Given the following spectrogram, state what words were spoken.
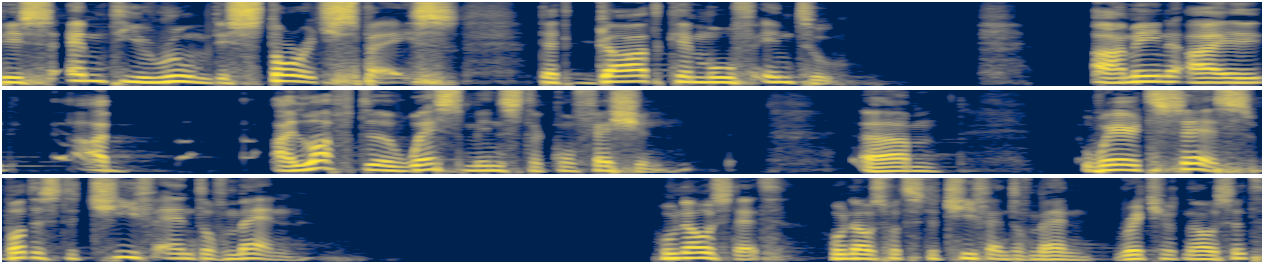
this empty room, this storage space that God can move into. I mean, I, I, I love the Westminster Confession, um, where it says, What is the chief end of man? Who knows that? Who knows what's the chief end of man? Richard knows it.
